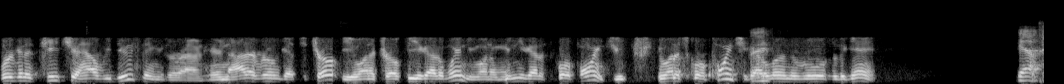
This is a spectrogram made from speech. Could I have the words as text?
we're going to teach you how we do things around here. Not everyone gets a trophy. You want a trophy, you got to win. You want to win, you got to score points. You you want to score points, you got to right. learn the rules of the game. Yeah,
